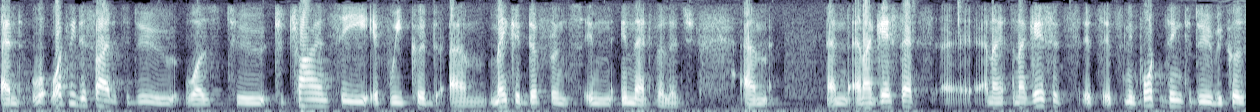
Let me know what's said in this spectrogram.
And w- what we decided to do was to to try and see if we could um, make a difference in in that village. Um, and and I guess that's uh, and I and I guess it's it's it's an important thing to do because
